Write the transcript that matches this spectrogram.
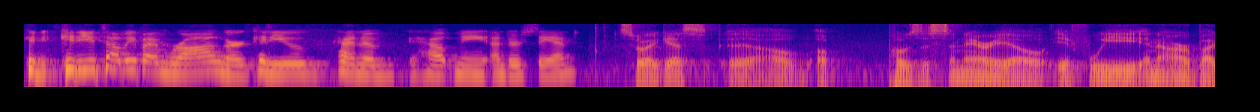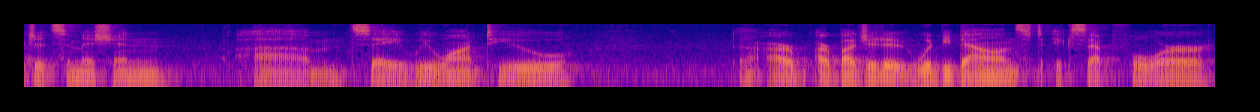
can, can you tell me if I'm wrong, or can you kind of help me understand? So I guess uh, I'll, I'll pose the scenario. If we, in our budget submission, um, say we want to, our, our budget would be balanced except for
